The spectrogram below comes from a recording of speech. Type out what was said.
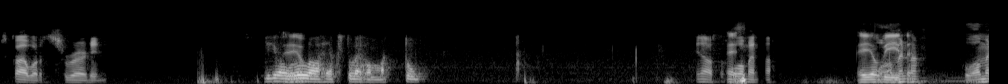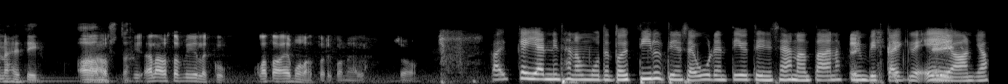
Skyward Swordin? Joululahjaksi tulee hommattu. Minä ostan Ei. huomenna. Ei oo viite. Huomenna, huomenna heti aamusta. Älä, älä osta Ville, kun lataa emulaattori koneelle. Se on. Kaikkein jännithän on muuten toi Tiltin, se uuden Tiltin, niin sehän antaa aina kympit kaikille ei. EAN ja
